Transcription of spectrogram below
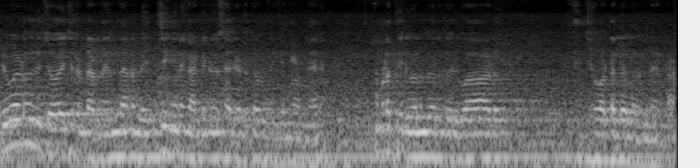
ഒരുപാട് പേര് ചോദിച്ചിട്ടുണ്ടായിരുന്നു എന്താണ് വെജ് ഇങ്ങനെ കണ്ടിന്യൂസ് ആയിട്ട് എടുത്തുകൊണ്ടിരിക്കുന്നത് പറഞ്ഞാൽ നമ്മുടെ തിരുവനന്തപുരത്ത് ഒരുപാട് വെജ് ഹോട്ടലുകളുണ്ട് കേട്ടോ.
